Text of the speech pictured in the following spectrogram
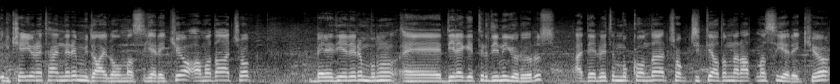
ülkeyi yönetenlerin müdahil olması gerekiyor ama daha çok belediyelerin bunu e, dile getirdiğini görüyoruz. Ha, devletin bu konuda çok ciddi adımlar atması gerekiyor.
